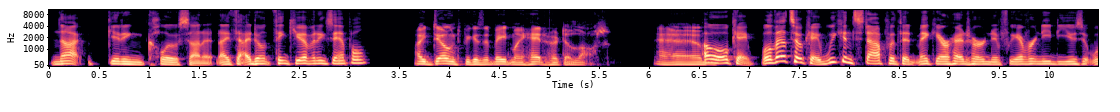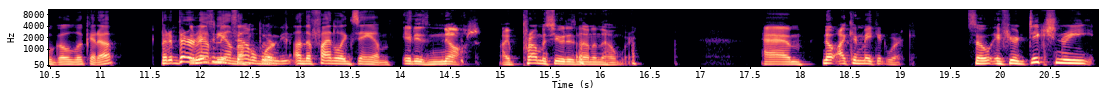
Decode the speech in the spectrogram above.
not getting close on it. I th- I don't think you have an example. I don't because it made my head hurt a lot. Um, Oh, okay. Well, that's okay. We can stop with it, make our head hurt, and if we ever need to use it, we'll go look it up. But it better not be on the homework, the- on the final exam. It is not. I promise you, it is not on the homework. Um, no, I can make it work. So if your dictionary,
